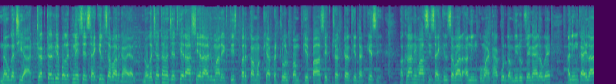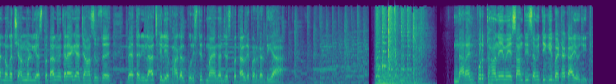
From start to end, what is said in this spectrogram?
नवगछिया, ट्रैक्टर के पलटने से साइकिल सवार घायल। नवगछिया थाना क्षेत्र के राष्ट्रीय राजमार्ग 31 पर कामाख्या पेट्रोल पंप के पास एक ट्रैक्टर के धक्के से पकड़ा निवासी साइकिल सवार अनिल कुमार ठाकुर गंभीर रूप से घायल हो गए। अनिल का इलाज नवगछिया अनुमंडलीय अस्पताल में कराया गया, जहाँ से उसे बेहतर इलाज के लिए भागलपुर स्थित मायागंज अस्पताल रेफर कर दिया। नारायणपुर थाने में शांति समिति की बैठक आयोजित।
